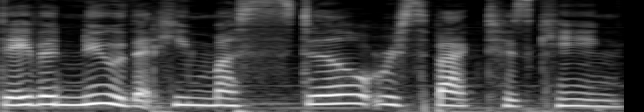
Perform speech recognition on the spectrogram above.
David knew that he must still respect his king.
